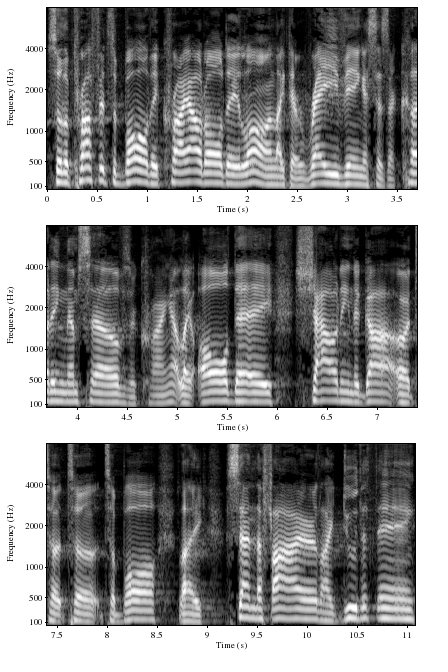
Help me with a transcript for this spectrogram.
So the prophets of Baal, they cry out all day long, like they're raving. It says they're cutting themselves, they're crying out like all day, shouting to God, or to, to, to Baal, like, send the fire, like, do the thing.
